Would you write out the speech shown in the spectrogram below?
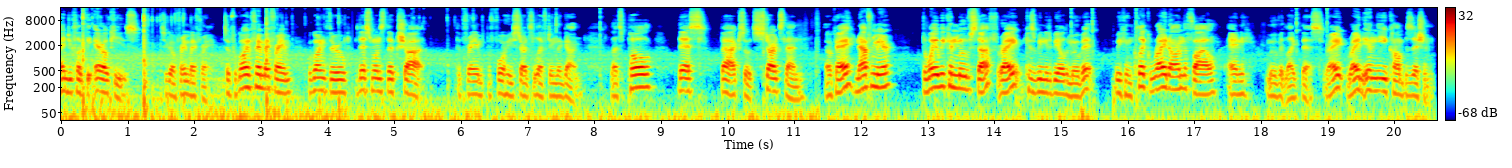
and you click the arrow keys to go frame by frame. So if we're going frame by frame, we're going through, this one's the shot, the frame before he starts lifting the gun. Let's pull this back so it starts then. Okay, now from here, the way we can move stuff, right, because we need to be able to move it, we can click right on the file and move it like this, right? Right in the composition.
